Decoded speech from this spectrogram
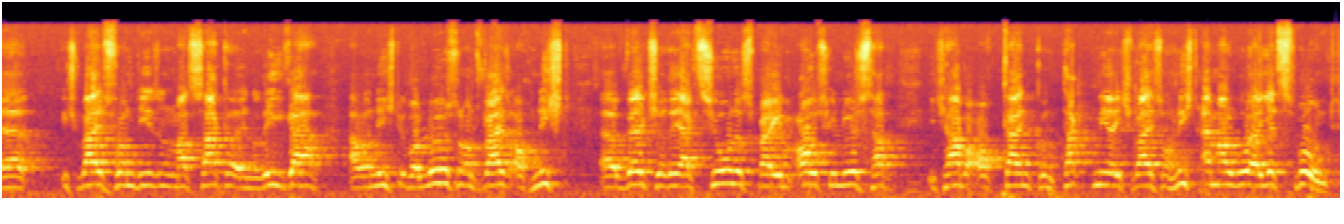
Äh, ich weiß von diesem Massaker in Riga, aber nicht über Lösen und weiß auch nicht, welche Reaktion es bei ihm ausgelöst hat. Ich habe auch keinen Kontakt mehr. Ich weiß noch nicht einmal, wo er jetzt wohnt.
